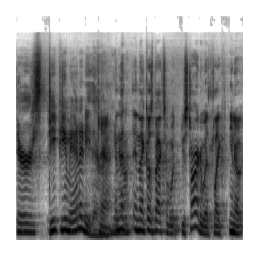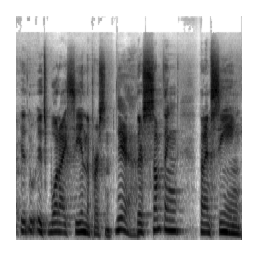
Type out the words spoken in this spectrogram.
there's deep humanity there. yeah and know? that and that goes back to what you started with like you know it, it's what i see in the person yeah. there's something that i'm seeing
